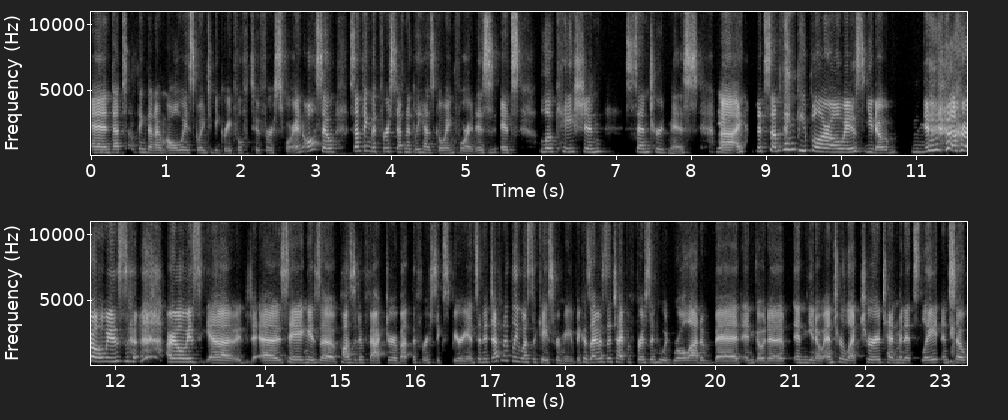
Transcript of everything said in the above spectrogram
and that's something that i'm always going to be grateful to first for and also something that first definitely has going for it is its location centeredness. Yeah. Uh, I think that's something people are always, you know, are always are always uh, uh, saying is a positive factor about the first experience, and it definitely was the case for me because I was the type of person who would roll out of bed and go to and you know enter lecture ten minutes late, and so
